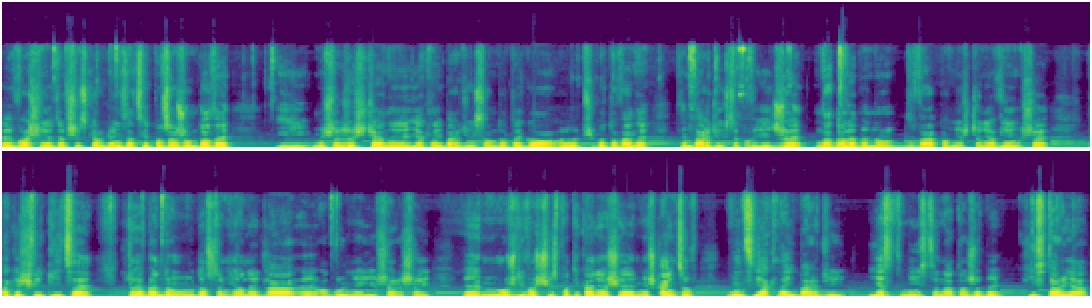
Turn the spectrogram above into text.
e, właśnie te wszystkie organizacje pozarządowe, i myślę, że ściany jak najbardziej są do tego e, przygotowane. Tym bardziej chcę powiedzieć, że na dole będą dwa pomieszczenia większe, takie świetlice, które będą udostępnione dla e, ogólnej i szerszej e, możliwości spotykania się mieszkańców, więc jak najbardziej jest miejsce na to, żeby historia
